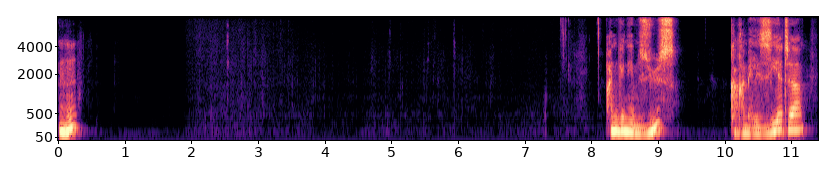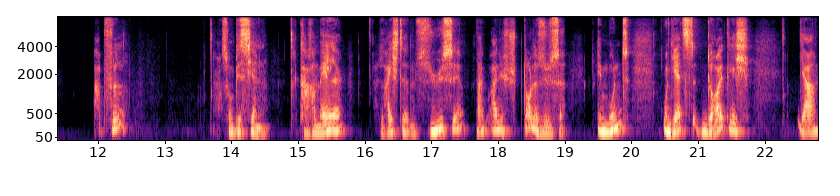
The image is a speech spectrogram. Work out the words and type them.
Mhm. Angenehm süß, karamellisierter Apfel, so ein bisschen Karamell, leichte Süße, eigentlich tolle Süße im Mund und jetzt deutlich ja,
